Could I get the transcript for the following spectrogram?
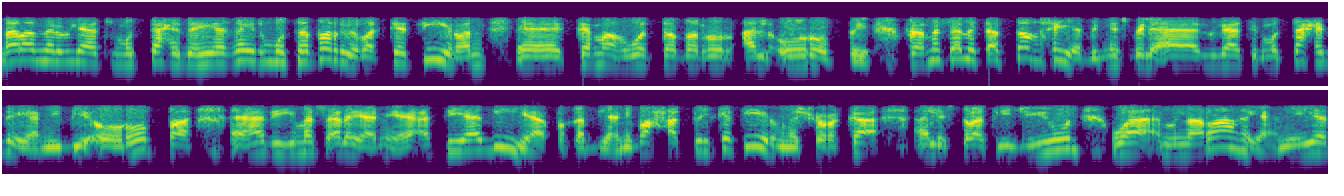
نرى أن الولايات المتحدة هي غير متضررة كثيرا آه، كما هو التضرر الأوروبي. فمسألة التضحية بالنسبة للولايات المتحدة يعني بأوروبا آه، هذه مسألة يعني اعتيادية فقد يعني ضحت بالكثير من الشركاء الاستراتيجيون ونراها يعني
